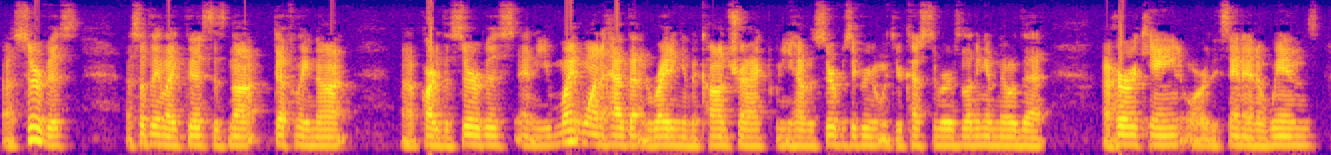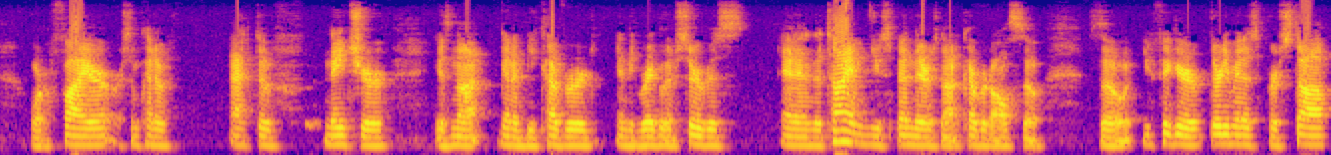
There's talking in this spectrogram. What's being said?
uh, service, uh, something like this is not definitely not uh, part of the service, and you might want to have that in writing in the contract when you have a service agreement with your customers, letting them know that a hurricane or the Santa Ana winds or fire or some kind of act of nature is not going to be covered in the regular service, and the time you spend there is not covered also. So you figure 30 minutes per stop.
